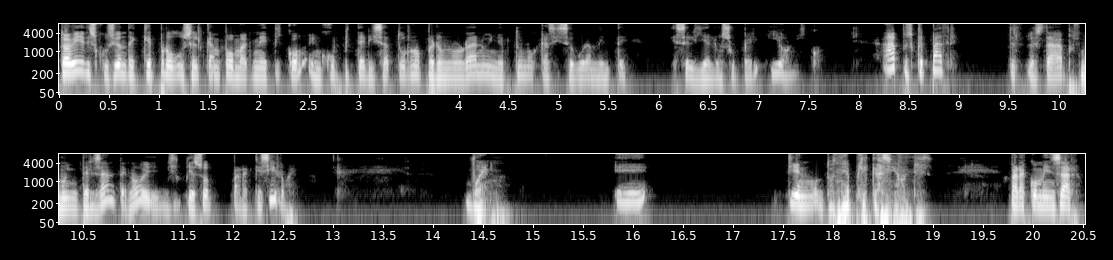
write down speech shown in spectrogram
Todavía hay discusión de qué produce el campo magnético en Júpiter y Saturno, pero en Urano y Neptuno casi seguramente es el hielo superiónico. Ah, pues qué padre. Está pues, muy interesante, ¿no? ¿Y eso para qué sirve? Bueno, eh, tiene un montón de aplicaciones. Para comenzar,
